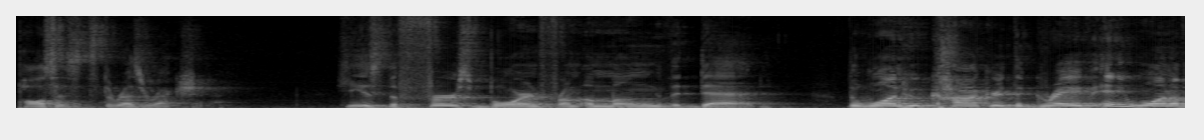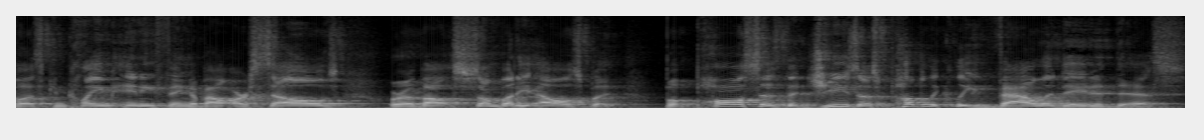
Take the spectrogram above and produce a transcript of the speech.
Paul says it's the resurrection. He is the firstborn from among the dead, the one who conquered the grave. Any one of us can claim anything about ourselves or about somebody else, but, but Paul says that Jesus publicly validated this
